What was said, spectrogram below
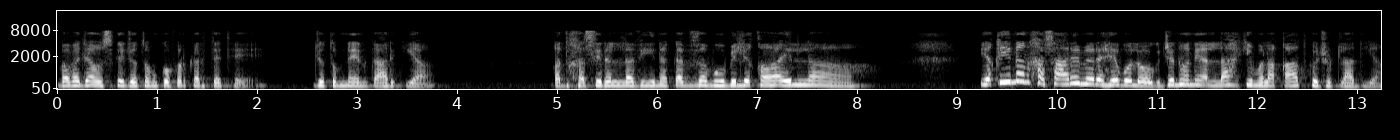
بوجہ اس کے جو تم کفر کرتے تھے، جو تم نے انکار کیا۔ قد خسر اللہ بلقاء اللہ۔ یقیناً خسارے میں رہے وہ لوگ جنہوں نے اللہ کی ملاقات کو جھٹلا دیا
